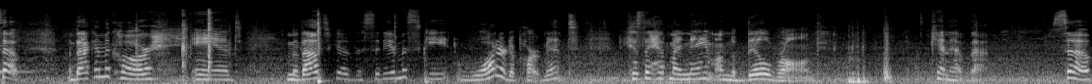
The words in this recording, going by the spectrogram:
so I'm back in the car and I'm about to go to the City of Mesquite Water Department because they have my name on the bill wrong. Can't have that. So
